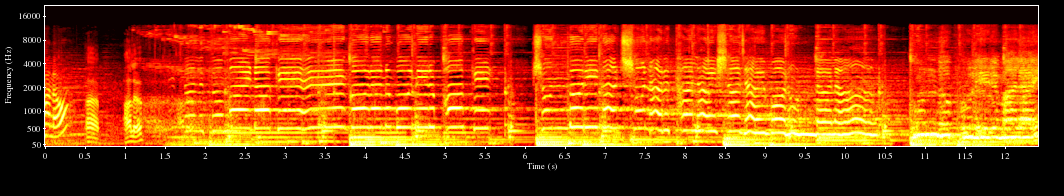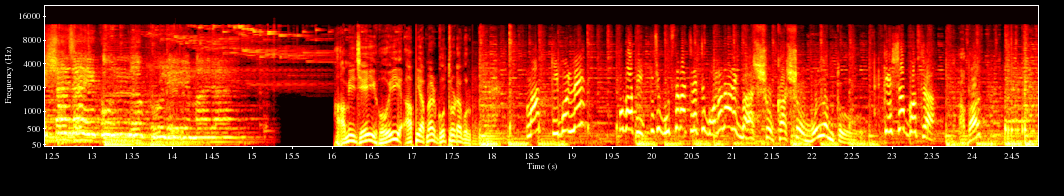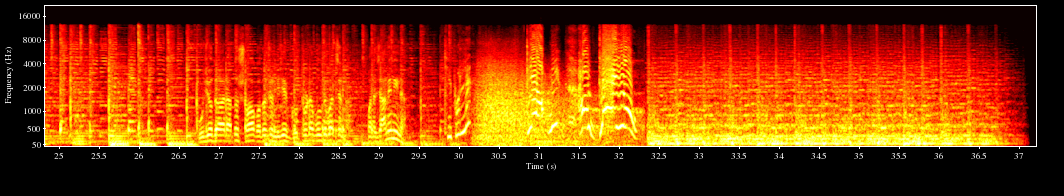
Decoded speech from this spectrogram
হ্যালো? হ্যালো। তোমার ডাকে গরান বনের ফাঁকে সুন্দরী গান সোনার থালায় সাজায় বরণ ডালা। কুন্দ ফুলের মালায় সাজায় কুন্দ ফুলের মালায়। আমি যেই হই আপনি আপনার গোত্রটা বলুন। মা কি বললে? ও বাপি কিছু বুঝতে পারছি না একটু বলো না আরেকবার। কাশ্যো কাশ্যো বললাম তো। কেশব গোত্রা। আবার? পুজো দেওয়ার এত শখ অথচ নিজের গোত্রটা বলতে পারছেন না মানে জানেনই না। কি বললেন কে আপনি হাউ ডে ইউ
